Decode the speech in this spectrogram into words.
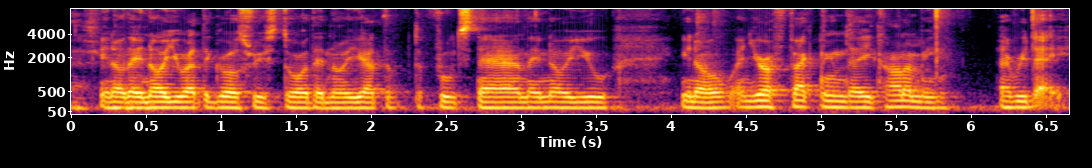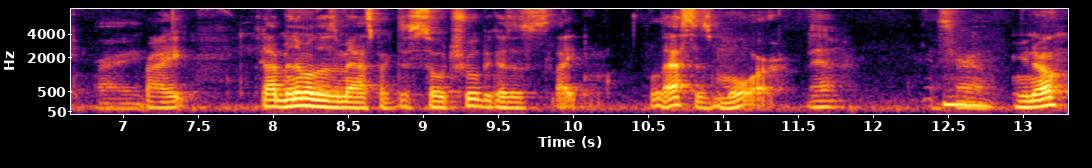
That's You know, they know you at the grocery store, they know you at the, the fruit stand, they know you, you know, and you're affecting the economy every day. Right. Right. That minimalism aspect is so true because it's like less is more. Yeah. That's real. You know?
